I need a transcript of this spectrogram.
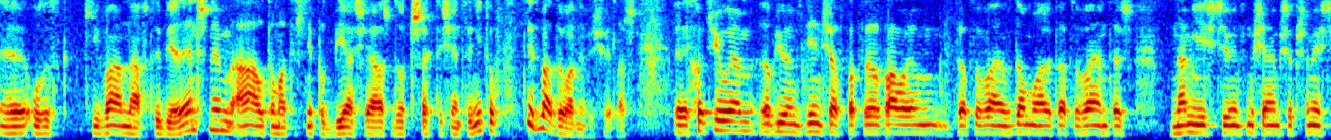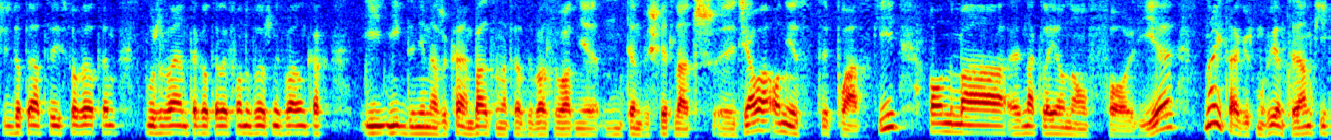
e, uzyskiwana w trybie ręcznym, a automatycznie podbija się aż do 3000 nitów. To jest bardzo ładny wyświetlacz. E, Chodziłem, robiłem zdjęcia, spacerowałem, pracowałem w domu, ale pracowałem też na mieście, więc musiałem się przemieścić do pracy i z powrotem używałem tego telefonu w różnych warunkach i nigdy nie narzekałem. Bardzo, naprawdę bardzo ładnie ten wyświetlacz e, działa. On jest płaski, on ma naklejoną folię. No i tak jak już mówiłem, te ramki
